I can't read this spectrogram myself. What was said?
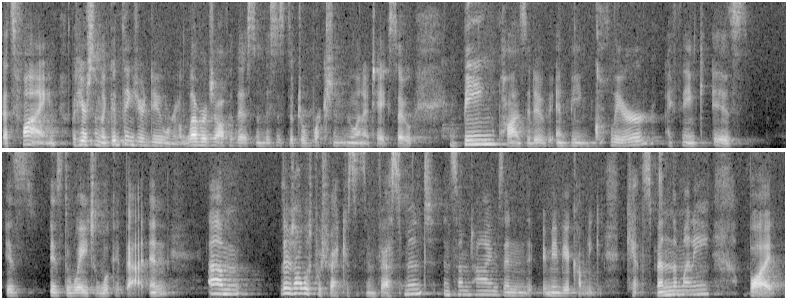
that's fine. But here's some of the good things you're do. We're going to leverage off of this, and this is the direction we want to take. So being positive and being clear, I think, is, is, is the way to look at that. And um, there's always pushback because it's investment, and sometimes, and maybe a company can't spend the money, but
